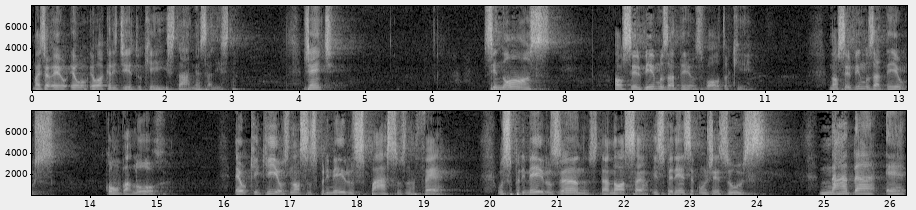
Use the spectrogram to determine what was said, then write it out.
Mas eu, eu, eu, eu acredito que está nessa lista. Gente, se nós, ao servirmos a Deus, volto aqui, nós servimos a Deus com valor, é o que guia os nossos primeiros passos na fé os primeiros anos da nossa experiência com Jesus, nada é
